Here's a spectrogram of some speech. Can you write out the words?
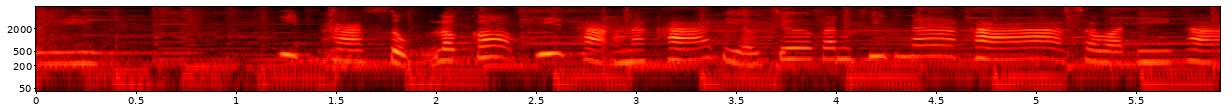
ดี พี่พาสุขแล้วก็พี่ถังนะคะ เดี๋ยวเจอกันคลิปหน้าค่ะ สวัสดีค่ะ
